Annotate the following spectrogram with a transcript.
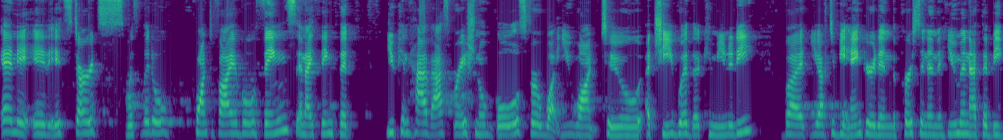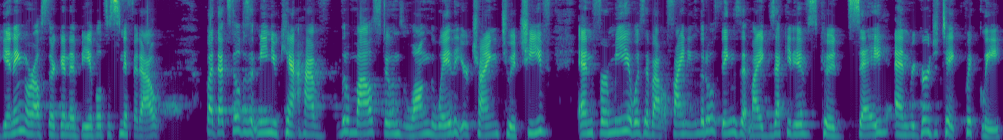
and it, it it starts with little quantifiable things, and I think that you can have aspirational goals for what you want to achieve with a community, but you have to be anchored in the person and the human at the beginning, or else they're going to be able to sniff it out. But that still doesn't mean you can't have little milestones along the way that you're trying to achieve. And for me, it was about finding little things that my executives could say and regurgitate quickly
